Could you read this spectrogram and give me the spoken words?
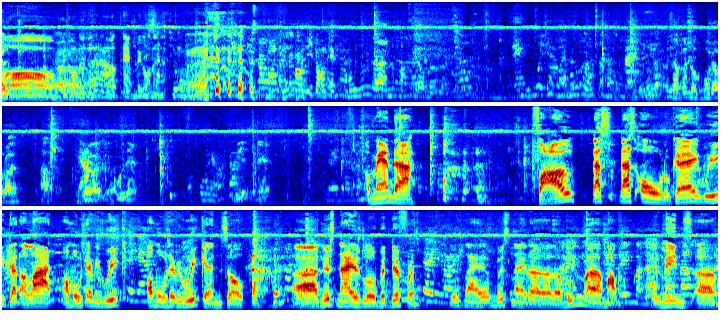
Ồ, mấy con này nè, nó thèm mấy con này nè. để ngon chỉ cho thêm muỗng ra nó thấm vô nữa Ăn cũng có cho hai nước luôn. sao cái đồ vui đâu rồi không giờ vui nè biết nè Amanda. Phở. That's that's old, okay? We eat that a lot, almost every week, almost every weekend. So uh, this night is a little bit different. This night, this night là, là bún uh, mọc. It means um,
